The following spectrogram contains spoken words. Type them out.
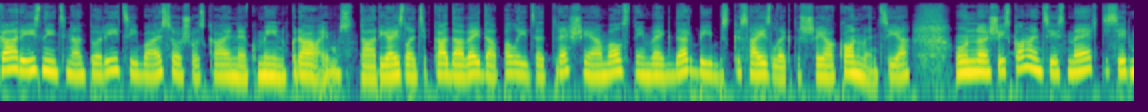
kā arī iznīcināt to rīcībā esošos kainieku mīnu krājumus. Tā arī aizliedz jebkādā veidā palīdzēt trešajām valstīm veikt darbības, kas aizliegtas šajā konvencijā. Un šīs konvencijas mērķis ir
